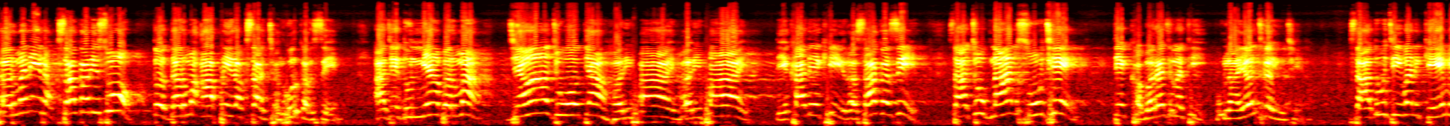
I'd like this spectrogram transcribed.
ધર્મની રક્ષા કરીશું તો ધર્મ આપણી રક્ષા જરૂર કરશે. આજે દુનિયાભરમાં જ્યાં જુઓ ત્યાં હરીફાઈ હરીફાઈ, દેખાદેખી, રસાકસી. સાચું જ્ઞાન શું છે તે ખબર જ નથી, ભૂલાય જ ગયું છે. સાદું જીવન કેમ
